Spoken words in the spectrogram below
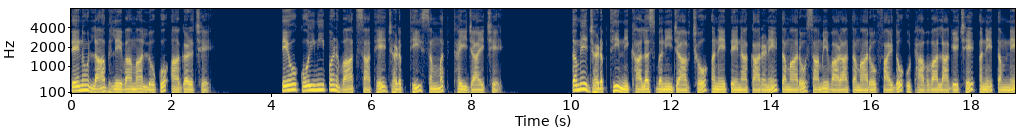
તેનો લાભ લેવામાં લોકો આગળ છે. તેઓ કોઈની પણ વાત સાથે ઝડપથી સંમત થઈ જાય છે. તમે ઝડપથી નિખાલસ બની જાવ છો અને તેના કારણે તમારો સામેવાળા તમારો ફાયદો ઉઠાવવા લાગે છે અને તમને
